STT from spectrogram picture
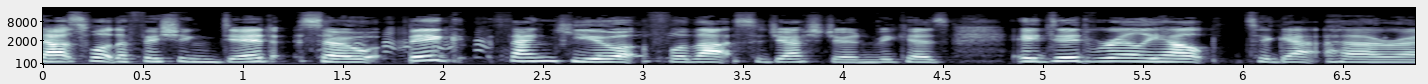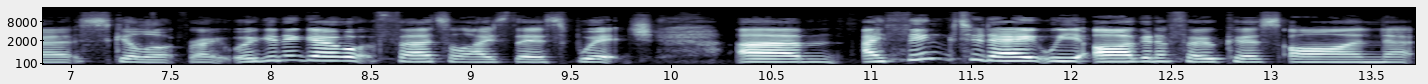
that's what the fishing did. So big thank you for that suggestion because it did really help to get her uh, skill up. Right, we're gonna go fertilize this, which um, I think today we are gonna focus on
